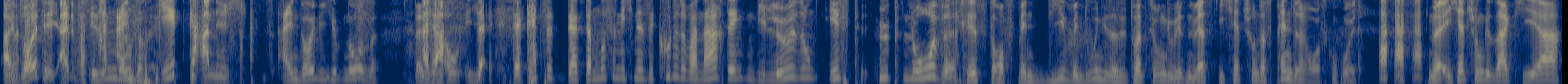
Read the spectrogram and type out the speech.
eindeutig. Also was anderes eindeutig. geht gar nicht. Eindeutig Hypnose. Das Alter, auch, da, da, du, da, da musst du nicht eine Sekunde drüber nachdenken. Die Lösung ist Hypnose. Christoph, wenn, die, wenn du in dieser Situation gewesen wärst, ich hätte schon das Pendel rausgeholt. ne, ich hätte schon gesagt, hier,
